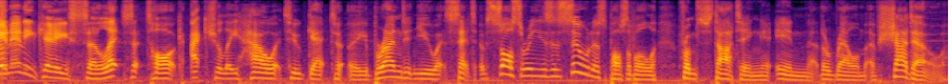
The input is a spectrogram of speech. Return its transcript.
In any case, uh, let's talk actually how to get a brand new set of sorceries as soon as possible from starting in the realm of Shadow.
